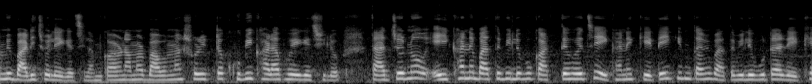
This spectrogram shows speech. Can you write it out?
আমি বাড়ি চলে গেছিলাম, কারণ আমার বাবা মার শরীরটা খুবই খারাপ হয়ে গেছিল। তার জন্য এইখানে বাতাবি লেবু কাটতে হয়েছে, এখানে কেটেই কিন্তু আমি বাতাবি লেবুটা রেখে,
